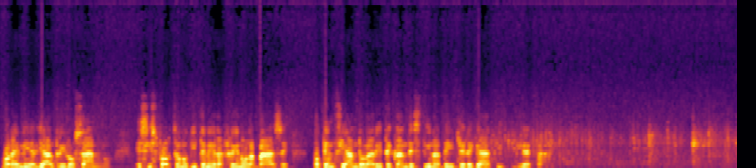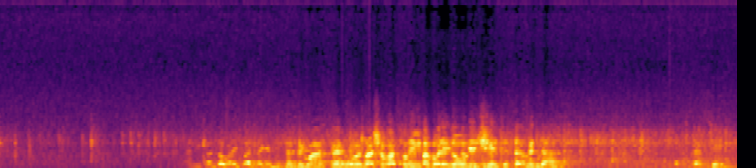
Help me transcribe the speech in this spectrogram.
Morelli e gli altri lo sanno e si sforzano di tenere a freno la base, potenziando la rete clandestina dei delegati di reparto. Allora, guarda che mi serve qua. Eh, come faccio questo Stai titolo fa per presto, 12? Che gente sta aspettando. Eh, sì.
